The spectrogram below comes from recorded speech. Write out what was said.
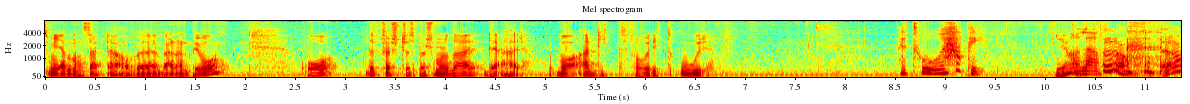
som igjen har stjålet av eh, Bernhard Pivot. Og det første spørsmålet der, det er Hva er ditt favorittord? Jeg tror 'happy' Ja. og 'love'. Ja, ja.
